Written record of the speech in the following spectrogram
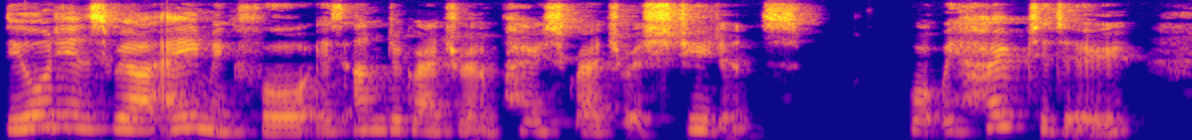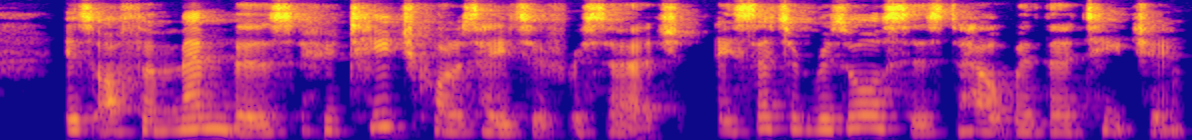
The audience we are aiming for is undergraduate and postgraduate students. What we hope to do is offer members who teach qualitative research a set of resources to help with their teaching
